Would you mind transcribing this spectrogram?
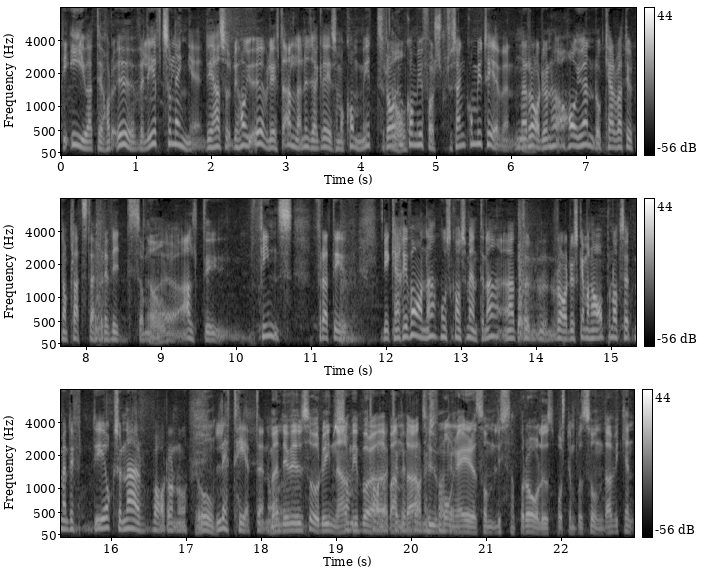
det är ju att det har överlevt så länge. Det, alltså, det har ju överlevt alla nya grejer som har kommit. Radion ja. kom ju först, sen kom ju tvn. Men mm. radion har ju ändå karvat ut någon plats där bredvid som ja. Eh, alltid finns. För att det, det är kanske är vana hos konsumenterna att radio ska man ha på något sätt, men det, det är också närvaron och jo. lättheten. Men det är ju så innan vi började banda, hur många är det som lyssnar på Radiosporten på söndag? Vilken,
